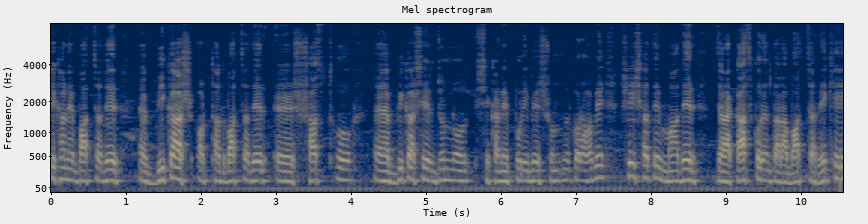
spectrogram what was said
সেখানে বাচ্চাদের বিকাশ অর্থাৎ বাচ্চাদের স্বাস্থ্য বিকাশের জন্য সেখানে পরিবেশ সুন্দর করা হবে। সেই সাথে মাদের যারা কাজ করেন তারা বাচ্চা রেখে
